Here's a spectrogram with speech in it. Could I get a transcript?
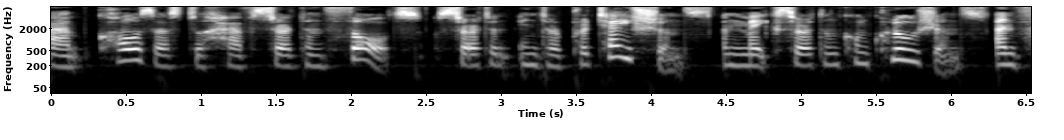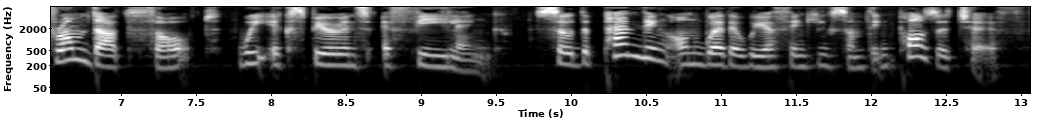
um, cause us to have certain thoughts, certain interpretations, and make certain conclusions. And from that thought, we experience a feeling. So, depending on whether we are thinking something positive,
